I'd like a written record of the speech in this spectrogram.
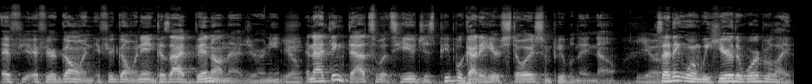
if you if you're going if you're going in because I've been on that journey Yep. and I think that's what's huge is people got to hear stories from people they know because I think when we hear the word we're like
